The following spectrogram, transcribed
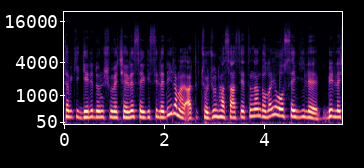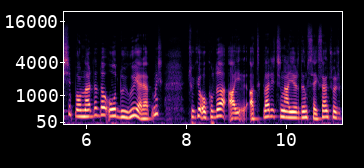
tabii ki geri dönüşüm ve çevre sevgisiyle değil ama artık çocuğun hassasiyetinden dolayı o sevgiyle birleşip onlarda da o duyguyu yaratmış. Çünkü okulda atıklar için ayırdığım 80 çocuk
